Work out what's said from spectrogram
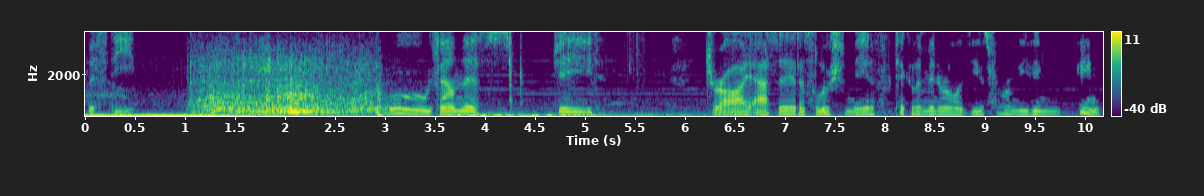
50. Ooh, we found this. Jade. Dry acid, a solution made of a particular mineral, is used for removing ink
